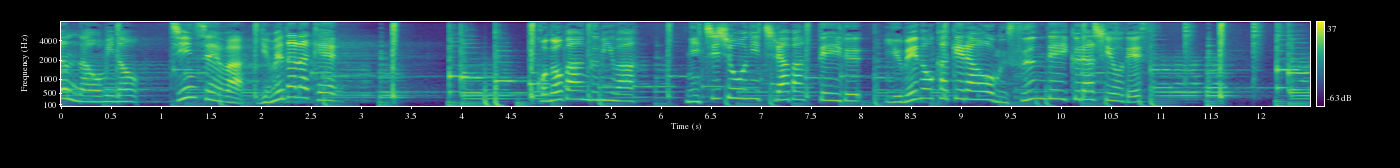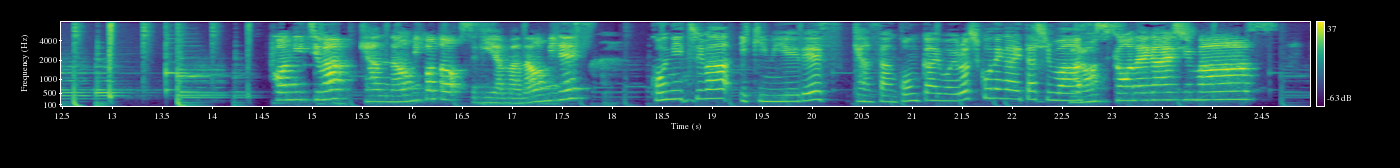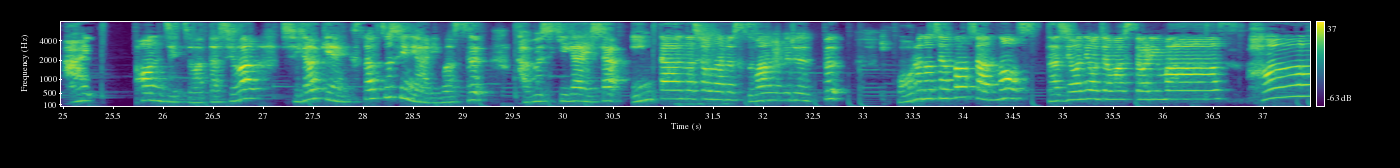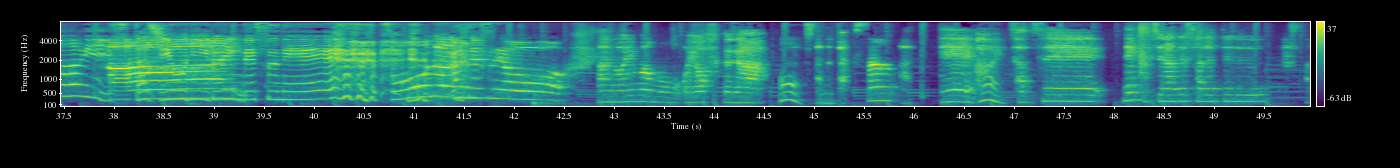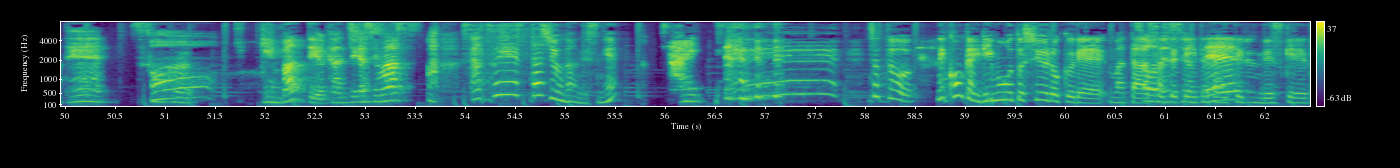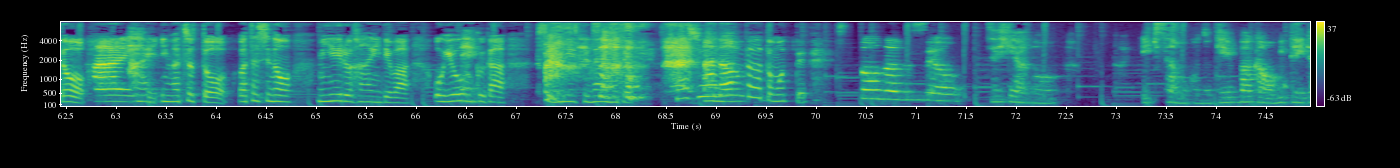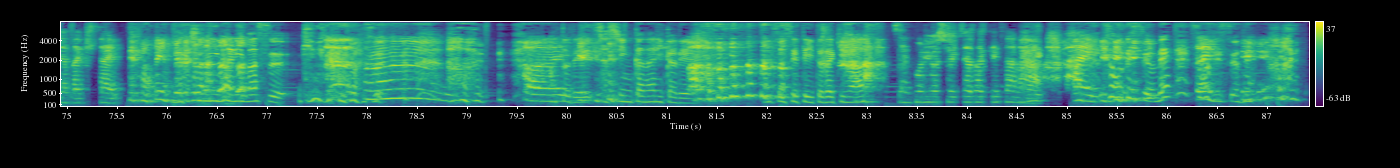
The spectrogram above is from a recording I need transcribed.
キャン・ナオミの人生は夢だらけ。この番組は日常に散らばっている夢のかけらを結んでいくラジオです。こんにちは。キャン・ナオミこと杉山直美です。こんにちは、いきみえです。キャンさん、今回もよろしくお願いいたしよまろしくお願いします。はい本日私は滋賀県草津市にあります株式会社インターナショナルスワングループゴールドジャパンさんのスタジオにお邪魔しております。す。はーい、スタジオにいるんですね。そうなんですよ。あの、今もお洋服がおあのたくさんあって、はい。撮影ね、こちらでされてるので、すごく現場っていう感じがします。あ、撮影スタジオなんですね。はい。ちょっと、ね、今回リモート収録でまたさせていただいてるんですけれど、はい。はい。今ちょっと私の見える範囲ではお洋服がそう見えてないので、スタジオなんだと思って。そうなんですよ。ぜひあの、イキさんもこの現場感を見ていただきたい。気になります。気になります。うんはい。はい。後で写真か何かで見させていただきまあ、じゃあご了承いただけたら。はいはい。す。そうですよね。そうですよね。はい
